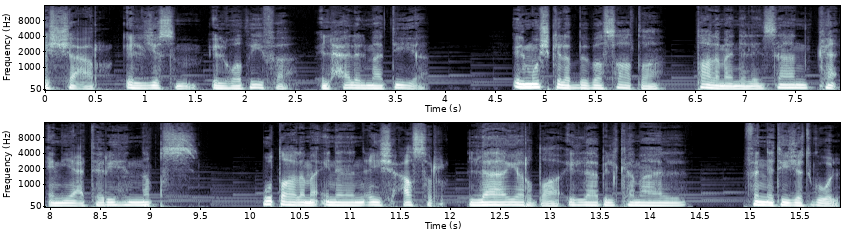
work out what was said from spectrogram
الشعر الجسم الوظيفة الحالة المادية. المشكلة ببساطة طالما أن الإنسان كائن يعتريه النقص وطالما أننا نعيش عصر لا يرضى إلا بالكمال فالنتيجة تقول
